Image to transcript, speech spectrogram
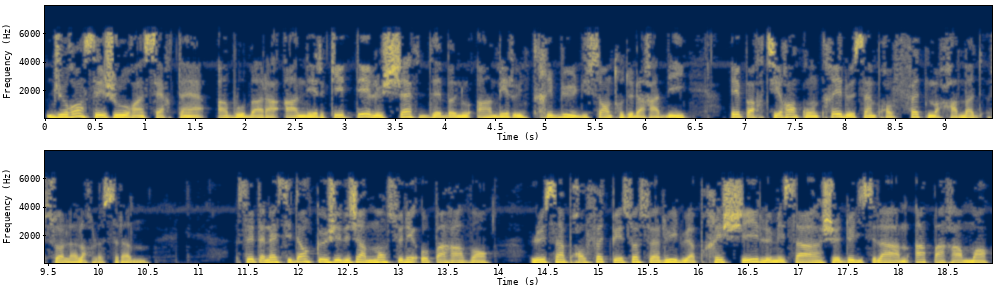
Durant ces jours, un certain Abu Bara Amir, qui était le chef des Banu Amir, une tribu du centre de l'Arabie, est parti rencontrer le saint prophète Mohammed C'est un incident que j'ai déjà mentionné auparavant. Le saint prophète, paix soit lui, lui a prêché le message de l'islam. Apparemment,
